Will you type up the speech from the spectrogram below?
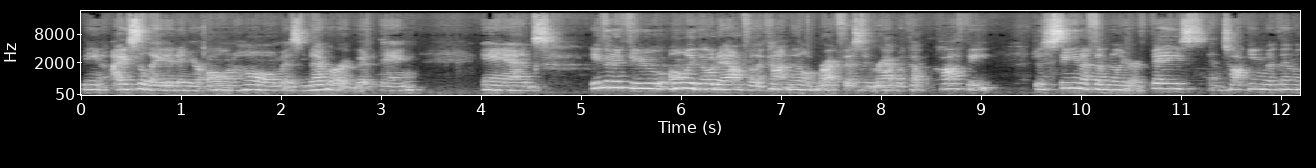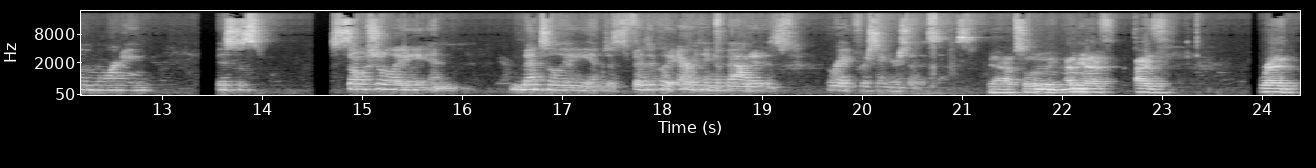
being isolated in your own home is never a good thing. And even if you only go down for the continental breakfast and grab a cup of coffee, just seeing a familiar face and talking with them in the morning this is just socially and mentally and just physically everything about it is great for senior citizens. Yeah, absolutely. Mhm. I mean, I've I've read,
